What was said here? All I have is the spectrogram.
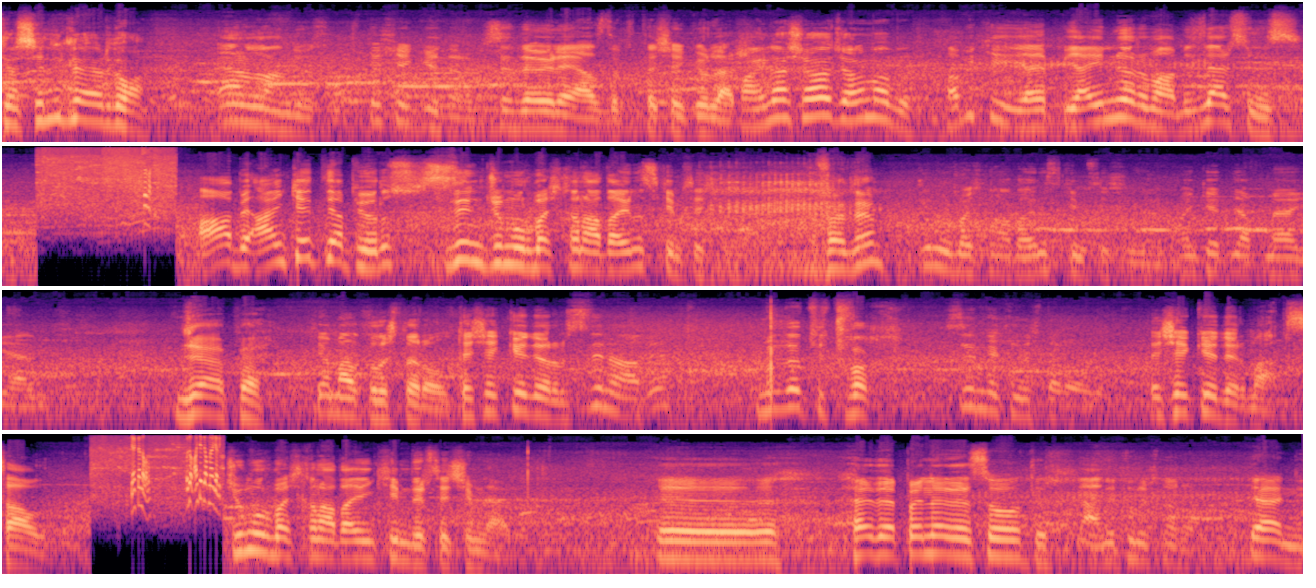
Kesinlikle Erdoğan. Erdoğan diyorsunuz. Teşekkür ederim. Siz de öyle yazdık. Teşekkürler. Paylaş ha canım abi. Tabii ki yay- yayınlıyorum abi izlersiniz. Abi anket yapıyoruz. Sizin Cumhurbaşkanı adayınız kim seçildi? Efendim? Cumhurbaşkanı adayınız kim seçildi? Anket yapmaya geldik. CHP. Kemal Kılıçdaroğlu. Teşekkür ediyorum. Sizin abi? Millet İttifakı. Sizin de Kılıçdaroğlu. Teşekkür ediyorum abi. Sağ olun. Cumhurbaşkanı adayın kimdir seçimlerde? Ee, HDP neresi odur. Yani Kılıçdaroğlu. Yani.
